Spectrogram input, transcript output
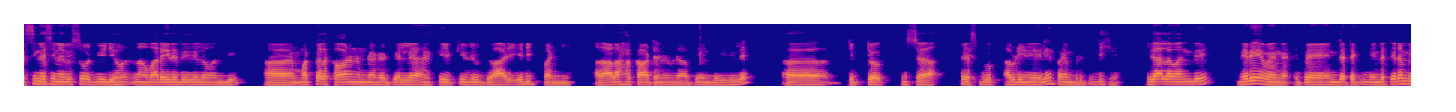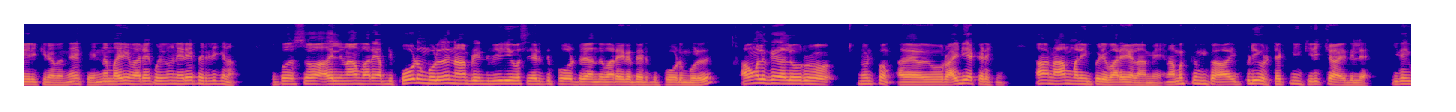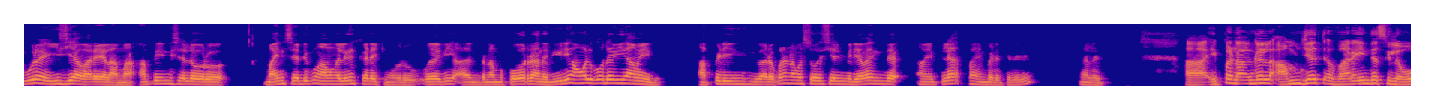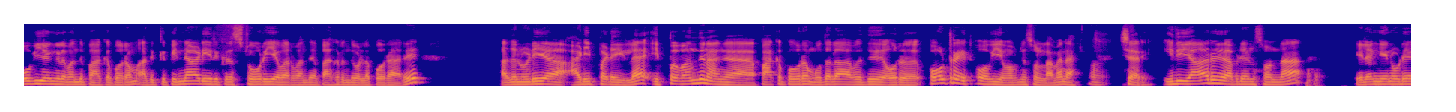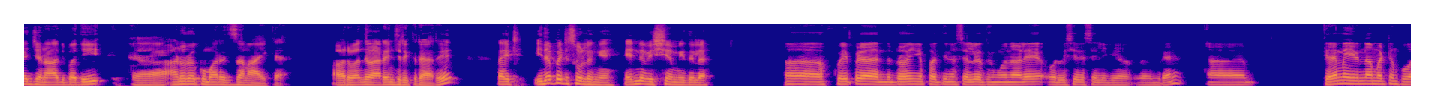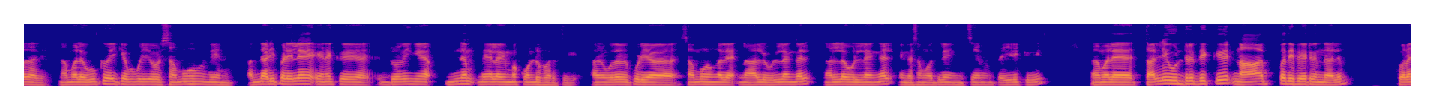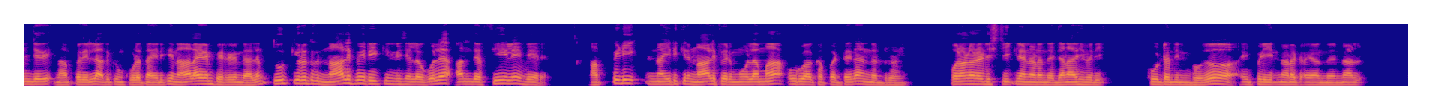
சின்ன சின்ன ஷார்ட் வீடியோ நான் வரைகிறது இதில் வந்து மக்களை காரணம் நடப்பில் கிரிக்கெட் ஆடி எடிட் பண்ணி அதை அழகாக காட்டணும் அப்படின்ற இதில் டிக்டாக் இன்ஸ்டா ஃபேஸ்புக் அப்படின்னு இதுலையும் பயன்படுத்திட்டு இதால் வந்து நிறையவங்க இப்போ இந்த டெக் இந்த திறமை இருக்கிறவங்க இப்போ என்ன மாதிரி வரையக்கூடியவங்க நிறைய பேர் இருக்கலாம். இப்போ ஸோ அதில் நான் வரைய அப்படி போடும்பொழுது நான் அப்படி இந்த வீடியோஸ் எடுத்து போட்டு அந்த வரைகிறத எடுத்து போடும்பொழுது அவங்களுக்கு அதில் ஒரு நுட்பம் அதாவது ஒரு ஐடியா கிடைக்கும். ஆ நாமளும் இப்படி வரையலாமே. நமக்கும் இப்படி ஒரு டெக்னிக் இருக்கா இதில்? இதை இவ்வளோ ஈஸியாக வரையலாமா? அப்படின்னு சொல்ல ஒரு மைண்ட் செட்டுக்கும் அவங்களுக்கும் கிடைக்கும். ஒரு உதவி இப்போ நம்ம போடுற அந்த வீடியோ அவங்களுக்கு உதவியாக அமையுது. அப்படி வரக்கூட நம்ம சோசியல் மீடியாவை இந்த அமைப்பில் பயன்படுத்துறது நல்லது. இப்ப நாங்கள் அம்ஜத் வரைந்த சில ஓவியங்களை வந்து பார்க்க போறோம். அதுக்கு பின்னாடி இருக்கிற ஸ்டோரி அவர் வந்து பகிர்ந்து கொள்ள போறாரு. அதனுடைய அடிப்படையில இப்ப வந்து நாங்க பார்க்க போற முதலாவது ஒரு போர்ட்ரேட் ஓவியம் அப்படின்னு சொல்லலாம் என்ன. சரி இது யாரு அப்படின்னு சொன்னா இலங்கையினுடைய ஜனாதிபதி அனுரகுமார் திசாநாயக்க அவர் வந்து வரைஞ்சிருக்கிறாரு. ரைட் இதை பற்றி சொல்லுங்க என்ன விஷயம் இதுல? குறிப்பிட்ட இந்த டிராயிங்கை பற்றி நான் செல்வதற்கு முன்னாலே ஒரு விஷயத்தை சொல்லிக்க விரும்புகிறேன். திறமை இருந்தால் மட்டும் போதாது. நம்மளை ஊக்குவிக்கக்கூடிய ஒரு சமூகம் வேணும். அந்த அடிப்படையில் எனக்கு ட்ரோவிங்கை இன்னும் மேலதிகமாக கொண்டு போகிறதுக்கு அது உதவக்கூடிய சமூகங்களை நாலு உள்ளங்கள் நல்ல உள்ளங்கள் எங்கள் சமூகத்தில் நிச்சயம் இப்போ இருக்குது. நம்மளை தள்ளி விடுறதுக்கு நாற்பது பேர் இருந்தாலும் குறைஞ்சது நாற்பது இல்லை அதுக்கும் கூட தான் இருக்குது நாலாயிரம் பேர் இருந்தாலும் தூக்கி விடுறதுக்கு நாலு பேர் இருக்குன்னு சொல்லக்குள்ள அந்த ஃபீலே வேறு. அப்படி நான் இருக்கிற நாலு பேர் மூலமாக உருவாக்கப்பட்டது அந்த ட்ராயிங் பொலனோட டிஸ்ட்ரிக்டில் நடந்த ஜனாதிபதி கூட்டத்தின் போதோ இப்படி நடக்க அந்த நாள்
